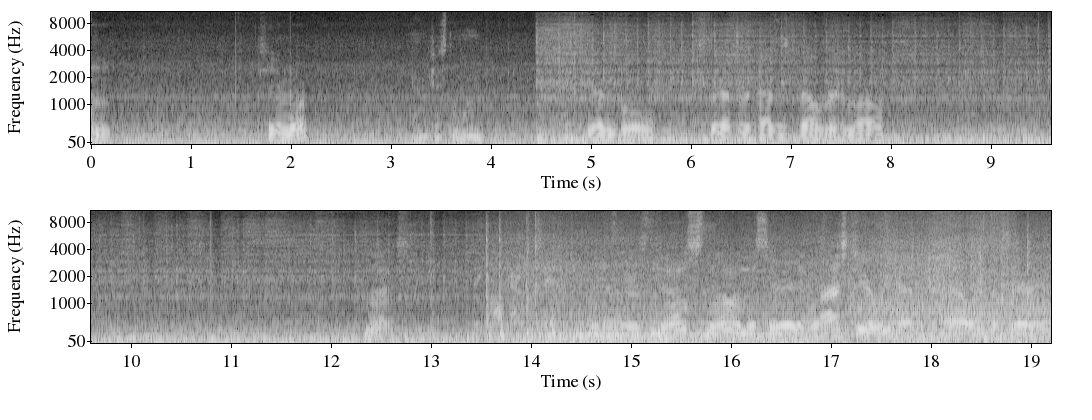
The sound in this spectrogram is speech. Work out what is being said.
rough. See any more? No, just the one. Young bull. Still got to have his velvet and all. Nice. Big rock I was hit. You know, there's no snow in this area. Last year we had hell in this area.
